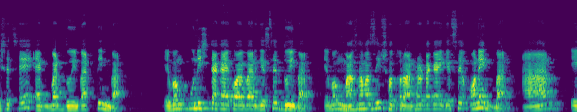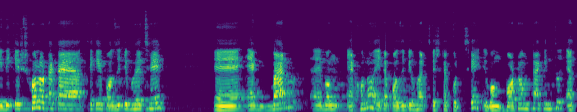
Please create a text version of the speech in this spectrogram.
এসেছে? একবার, দুইবার, তিনবার। এবং উনিশ টাকায় কয়বার গেছে? দুইবার। এবং মাঝামাঝি সতেরো, আঠারো টাকায় গেছে অনেকবার। আর এইদিকে ষোলো টাকা থেকে পজিটিভ হয়েছে একবার এবং এখনও এটা পজিটিভ হওয়ার চেষ্টা করছে এবং বটমটা কিন্তু এত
